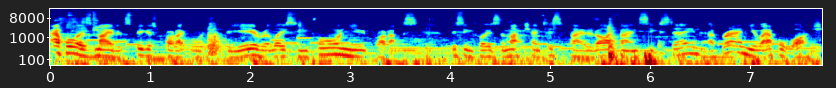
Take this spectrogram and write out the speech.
Apple has made its biggest product launch of the year, releasing four new products. This includes the much anticipated iPhone 16, a brand new Apple Watch,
